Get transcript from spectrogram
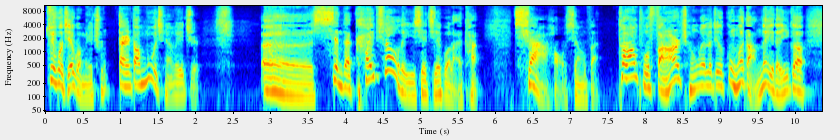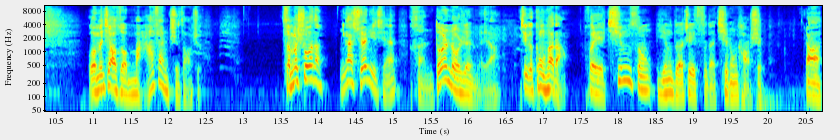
最后结果没出，但是到目前为止，呃，现在开票的一些结果来看，恰好相反，特朗普反而成为了这个共和党内的一个我们叫做麻烦制造者。怎么说呢？你看选举前，很多人都认为啊。这个共和党会轻松赢得这次的期中考试，啊，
